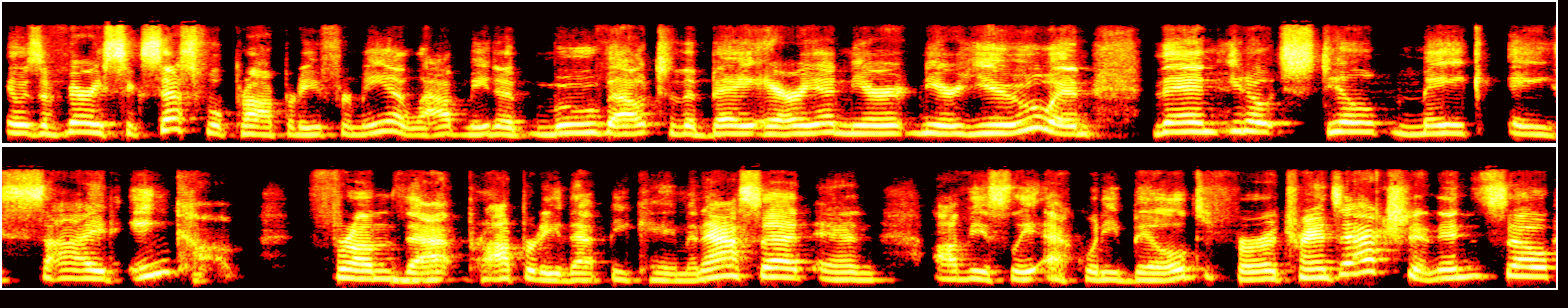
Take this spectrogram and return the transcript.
it was a very successful property for me, it allowed me to move out to the Bay Area near, near you and then, you know, still make a side income from that property that became an asset and obviously equity build for a transaction. And so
